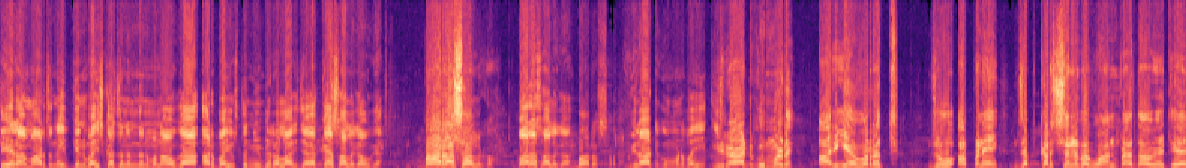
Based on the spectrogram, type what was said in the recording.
तेरह मार्च ने इक्कीन बाईस का जन्मदिन मनाओगा और भाई उस दिन न्यू बेरा लाग जाएगा। क्या साल का हो गया? बारह साल का। बारह साल का। बारह साल। विराट गुम्मन भाई विराट गुम्मड़ आर्यव्रत जो अपने जब कृष्ण भगवान पैदा हुए थे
